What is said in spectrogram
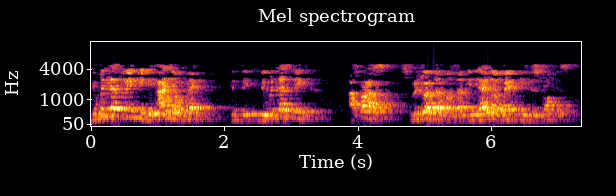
The weakest link in the eyes of men, in the, the weakest link as far as spiritual are concerned, in the eyes of men, is the strongest.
